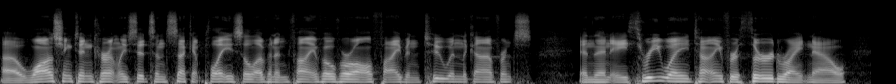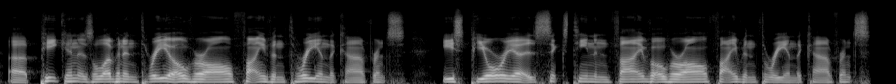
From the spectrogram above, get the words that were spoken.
Uh, Washington currently sits in second place, 11 and 5 overall, 5 and 2 in the conference. And then a three-way tie for third right now. Uh, Pekin is 11 and 3 overall, 5 and 3 in the conference. East Peoria is 16 and 5 overall, 5 and 3 in the conference.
